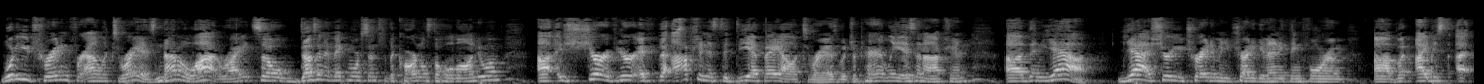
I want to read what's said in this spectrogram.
what are you trading for Alex Reyes? Not a lot, right? So doesn't it make more sense for the Cardinals to hold on to him? Uh, sure, if you're if the option is to DFA Alex Reyes, which apparently is an option, uh, then yeah, yeah, sure, you trade him and you try to get anything for him. Uh, but I just I,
